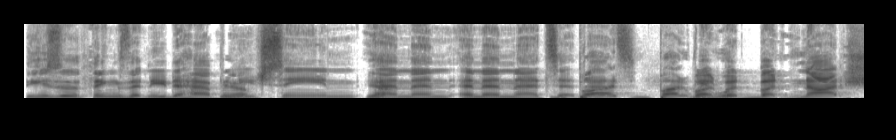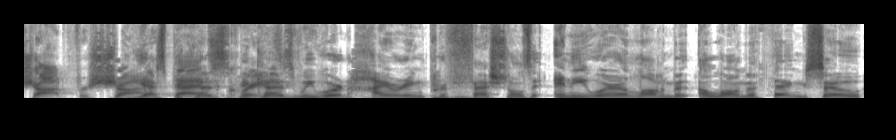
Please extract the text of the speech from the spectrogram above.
these are the things that need to happen Yep. each scene, Yeah. and then and then that's it. But- That's- but but but but not shot for shot. Yes, That's because because we weren't hiring professionals anywhere along the along the thing. So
